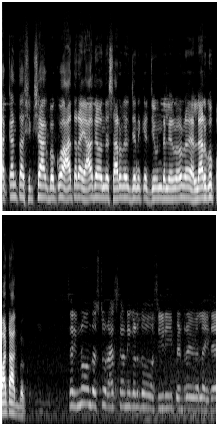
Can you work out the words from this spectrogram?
ತಕ್ಕಂಥ ಶಿಕ್ಷೆ ಆಗಬೇಕು. ಆ ಥರ ಯಾವುದೇ ಒಂದು ಸಾರ್ವಜನಿಕ ಜೀವನದಲ್ಲಿರೋರು ಎಲ್ಲರಿಗೂ ಪಾಠ ಆಗಬೇಕು. ಸರ್ ಇನ್ನೂ ಒಂದಷ್ಟು ರಾಜಕಾರಣಿಗಳದ್ದು ಸಿ ಡಿ ಪೆನ್ ಡ್ರೈವ್ ಎಲ್ಲ ಇದೆ.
